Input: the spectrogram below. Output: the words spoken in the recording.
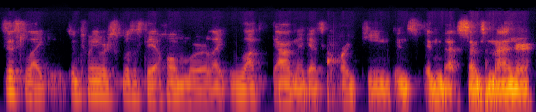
since like 2020 we're supposed to stay at home, we're like locked down, I guess, quarantined in in that sense of manner.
